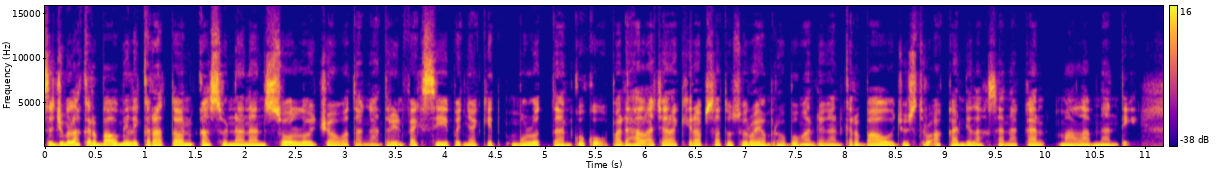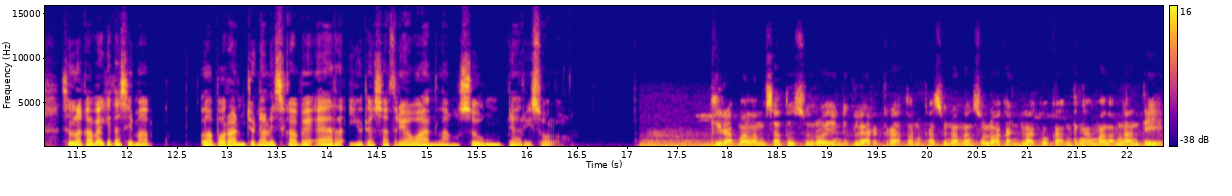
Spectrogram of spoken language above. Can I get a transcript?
Sejumlah kerbau milik keraton Kasunanan Solo, Jawa Tengah terinfeksi penyakit mulut dan kuku. Padahal acara kirap satu suro yang berhubungan dengan kerbau justru akan dilaksanakan malam nanti. Selengkapnya kita simak laporan jurnalis KBR Yuda Satriawan langsung dari Solo. Kirap malam satu suro yang digelar Keraton Kasunanan Solo akan dilakukan tengah malam nanti.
